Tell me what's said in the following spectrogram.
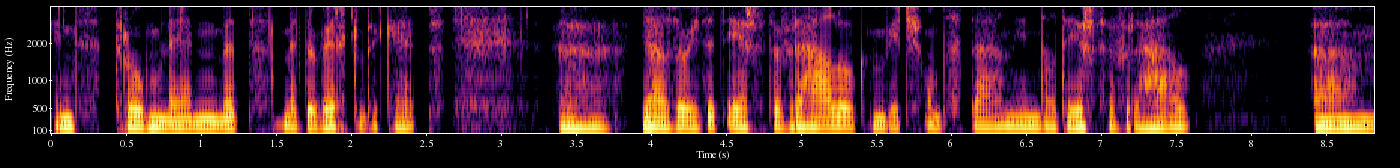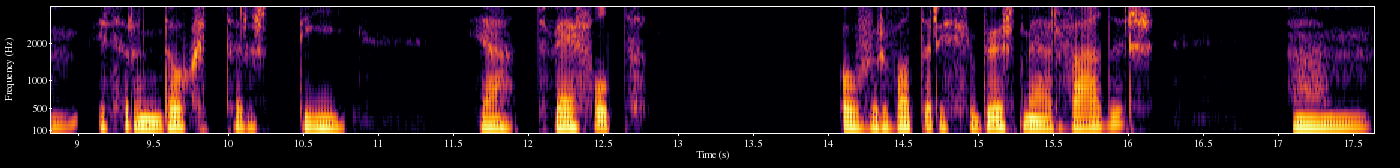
in stroomlijn met, met de werkelijkheid. Ja, zo is het eerste verhaal ook een beetje ontstaan. In dat eerste verhaal um, is er een dochter die ja, twijfelt over wat er is gebeurd met haar vader. Um,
